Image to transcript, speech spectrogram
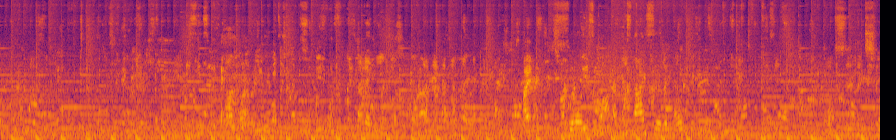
So you see, it's nice uh, when old show.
